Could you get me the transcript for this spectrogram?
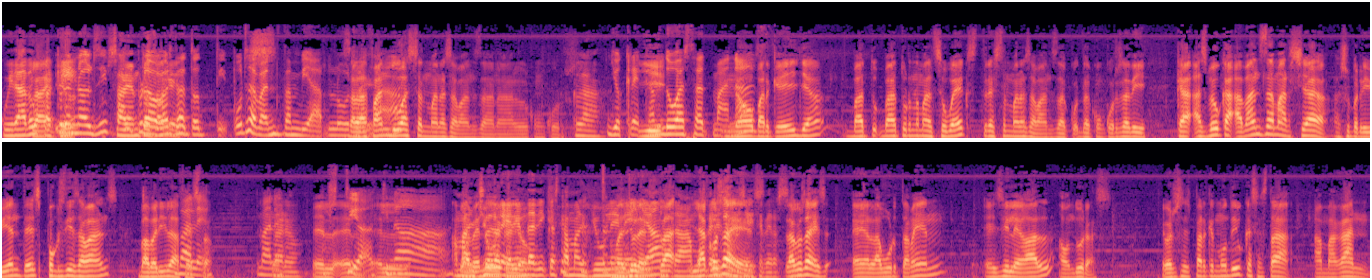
cuidado Clar, que aquí Però no els hi fan tot proves el que... de tot tipus abans d'enviar-los Se la fan allà? dues setmanes abans d'anar al concurs. Clar. Jo crec que en dues setmanes. No, perquè ella va, va tornar amb el seu ex tres setmanes abans de, del concurs. És a dir, que es veu que abans de marxar a Supervivientes, pocs dies abans, va haver-hi la Vale. festa. Vale. Claro. El- Hòstia, el- el- quina... Amb el Julen, hem de dir que està amb el Julen, Amb el Julen. ella, Clar, de la cosa és, la cosa és eh, l'avortament és il·legal a Honduras. Llavors és per aquest motiu que s'està amagant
